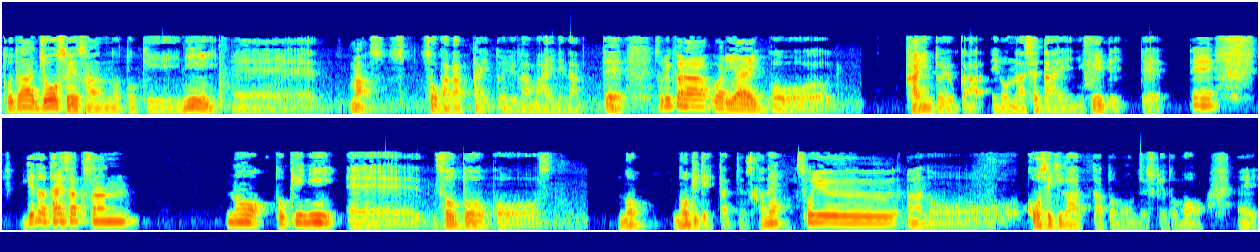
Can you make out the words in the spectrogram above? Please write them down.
戸田上生さんの時に、えーまあ、創価学会という名前になって、それから割合、こう、会員というか、いろんな世帯に増えていって、で、池田大作さんの時に、えー相当、こう、の、伸びていったっていうんですかね。そういう、あの、功績があったと思うんですけども、えー、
